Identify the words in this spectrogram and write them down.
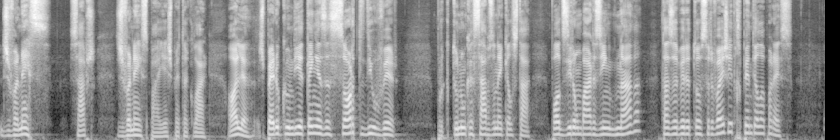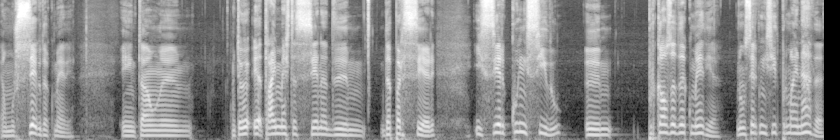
desvanece, sabes? Desvanece, pá, e é espetacular. Olha, espero que um dia tenhas a sorte de o ver. Porque tu nunca sabes onde é que ele está. Podes ir a um barzinho de nada estás a beber a tua cerveja e de repente ele aparece. É um morcego da comédia. Então, hum, então atrai-me esta cena de, de aparecer e ser conhecido hum, por causa da comédia. Não ser conhecido por mais nada.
